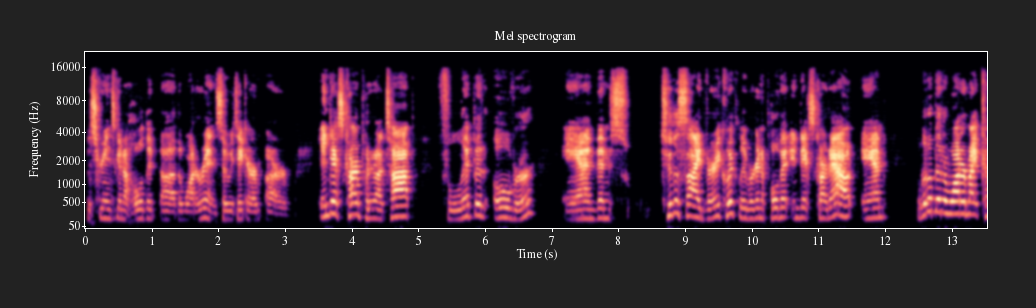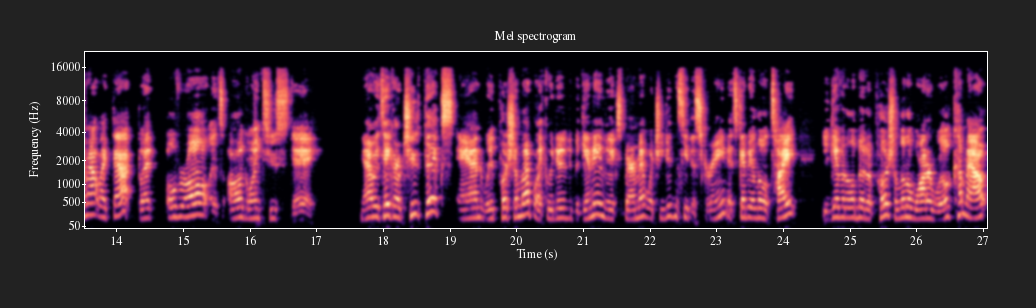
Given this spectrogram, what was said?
The screen's going to hold it, uh, the water in. So we take our, our index card, put it on top, flip it over, and then to the side very quickly, we're going to pull that index card out and a little bit of water might come out like that, but overall, it's all going to stay. Now we take our toothpicks and we push them up like we did at the beginning of the experiment, which you didn't see the screen. It's going to be a little tight. You give it a little bit of a push, a little water will come out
